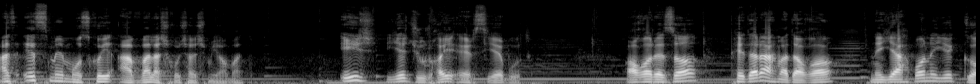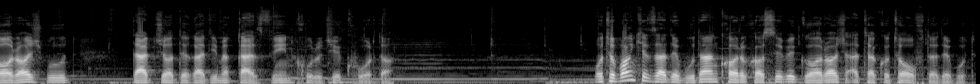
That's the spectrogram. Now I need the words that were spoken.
از اسم مسکوی اولش خوشش می آمد ایژ یه جورهای ارسیه بود. آقا رضا پدر احمد آقا نگهبان یک گاراژ بود در جاده قدیم قزوین خروجی کردان. اتوبان که زده بودن کارکاسه به گاراژ اتکوتا افتاده بود.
